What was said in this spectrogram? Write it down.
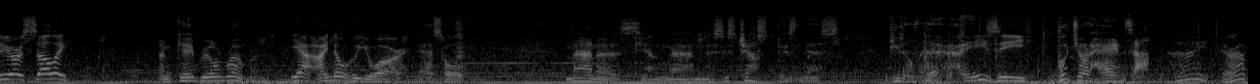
Of yours, Sully? I'm Gabriel Roman. Yeah, I know who you are, asshole. Manners, young man. This is just business. Get over there. Uh, easy. Put your hands up. Hey, they're up.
